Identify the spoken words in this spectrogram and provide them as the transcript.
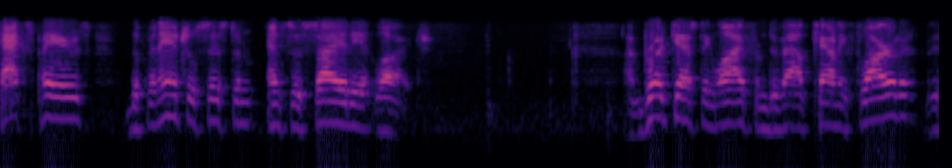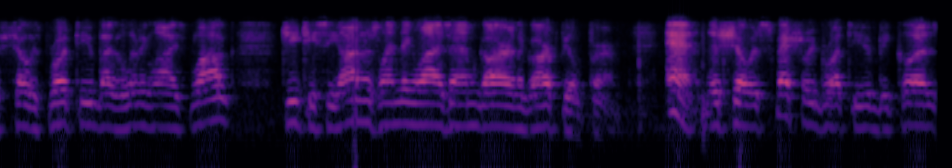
taxpayers, the financial system, and society at large. I'm broadcasting live from Duval County, Florida. This show is brought to you by the Living Lies blog, GTC Honors, Lending Lies, AMGAR, and the Garfield firm. And this show is specially brought to you because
